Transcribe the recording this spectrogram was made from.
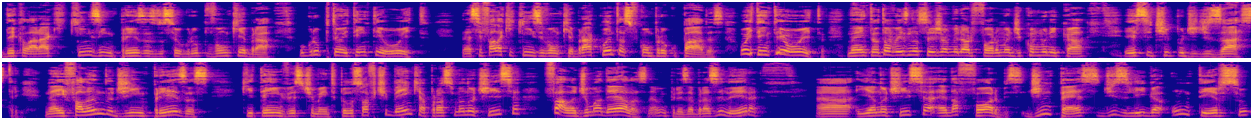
declarar que 15 empresas do seu grupo vão quebrar. O grupo tem 88. Né? Você fala que 15 vão quebrar, quantas ficam preocupadas? 88, né? Então talvez não seja a melhor forma de comunicar esse tipo de desastre, né? E falando de empresas que tem investimento pelo SoftBank. A próxima notícia fala de uma delas, né, uma empresa brasileira. Uh, e a notícia é da Forbes. Gimpass desliga um terço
